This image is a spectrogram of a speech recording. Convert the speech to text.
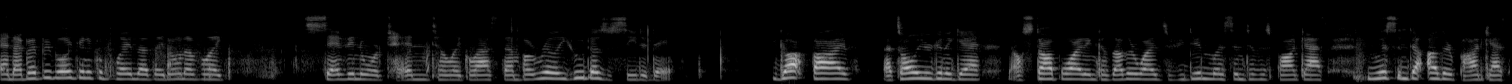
and I bet people are gonna complain that they don't have like seven or ten to like last them. But really, who does a seed a day? You got five. That's all you're going to get. Now stop whining because otherwise, if you didn't listen to this podcast, you listened to other podcasts,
